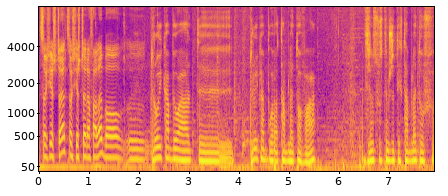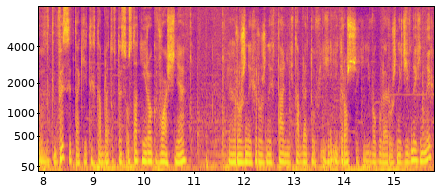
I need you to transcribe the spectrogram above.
Coś jeszcze? Coś jeszcze, Rafale? Bo y, Trójka była, ty, trójka była tabletowa. W związku z tym, że tych tabletów, wysyp takich tych tabletów, to jest ostatni rok właśnie różnych, różnych tanich tabletów i, i droższych i w ogóle różnych dziwnych innych.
